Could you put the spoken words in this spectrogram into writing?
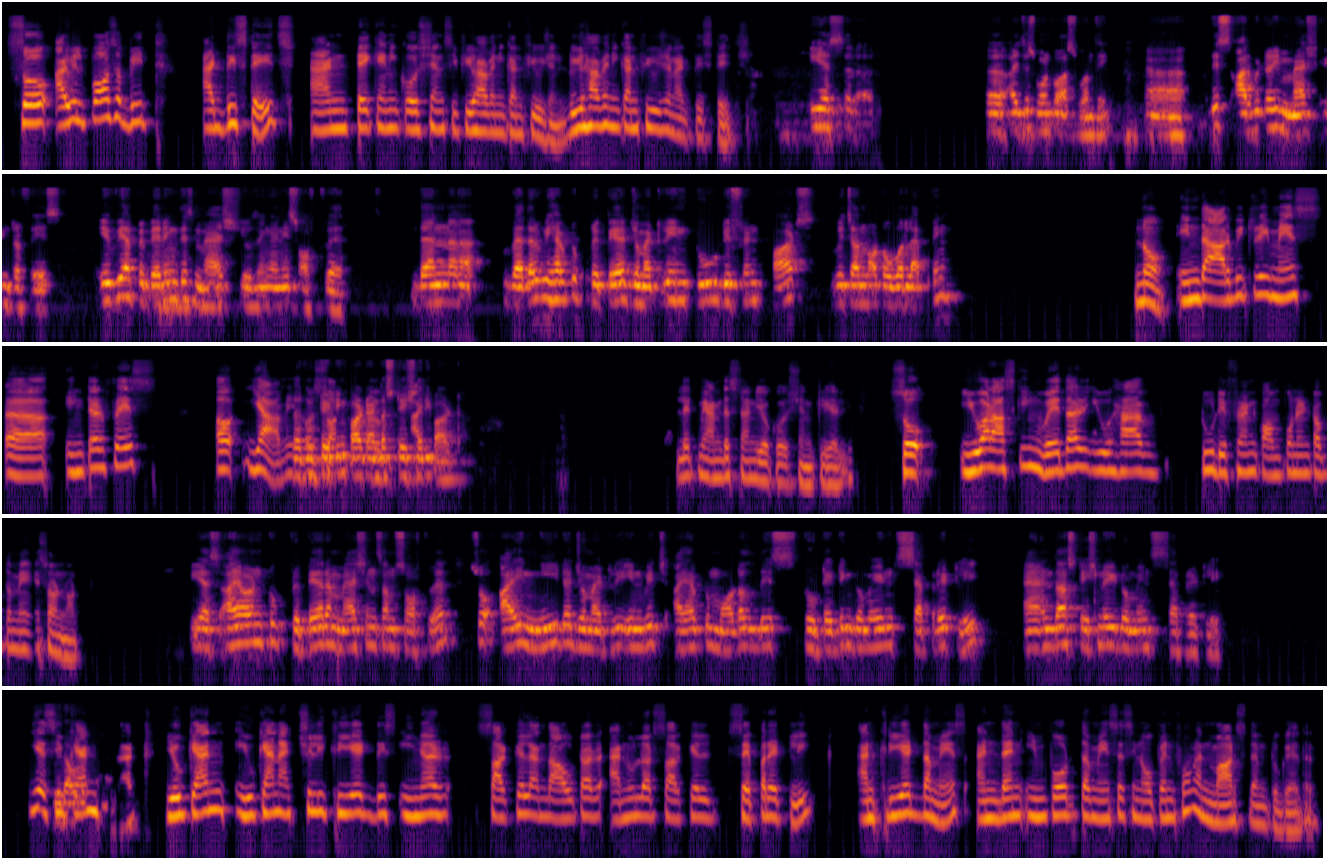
so i will pause a bit at this stage and take any questions if you have any confusion. Do you have any confusion at this stage? Yes, sir. Uh, I just want to ask one thing. Uh, this arbitrary mesh interface, if we are preparing this mesh using any software, then uh, whether we have to prepare geometry in two different parts which are not overlapping? No, in the arbitrary mesh uh, interface, oh yeah, I mean, the rotating so, part and the stationary I, part let me understand your question clearly. So you are asking whether you have two different component of the mesh or not. Yes, I want to prepare a mesh in some software. So I need a geometry in which I have to model this rotating domain separately and the stationary domain separately. Yes, you can do that. You can you can actually create this inner circle and the outer annular circle separately and create the mesh and then import the meshes in OpenFOAM and merge them together.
